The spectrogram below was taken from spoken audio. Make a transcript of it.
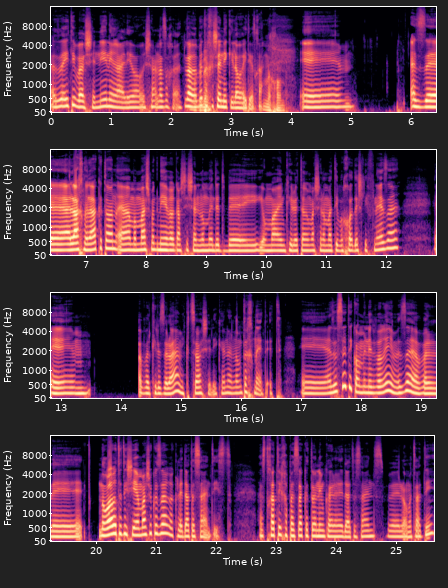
אז הייתי בשני נראה לי, או הראשון, לא זוכרת. לא. בטח השני, כי לא ראיתי אותך. נכון. אז uh, הלכנו להאקתון, היה ממש מגניב, הרגשתי שאני לומדת ביומיים, כאילו יותר ממה שלמדתי בחודש לפני זה. אמ, אבל כאילו זה לא היה המקצוע שלי, כן? אני לא מתכנתת. אה, אז עשיתי כל מיני דברים וזה, אבל אה, נורא רציתי שיהיה משהו כזה, רק ל data scientists. אז התחלתי לחפש האקתונים כאלה ל data science, ולא מצאתי,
